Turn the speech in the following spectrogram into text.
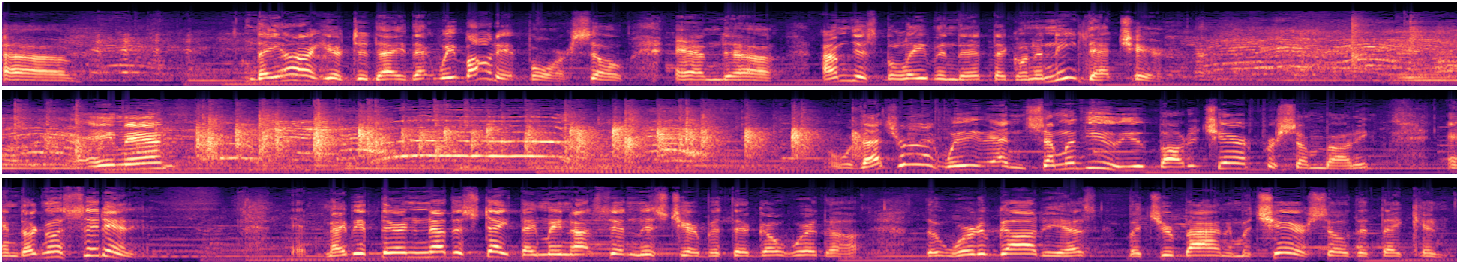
uh, they are here today that we bought it for. So, and uh, I'm just believing that they're going to need that chair. Amen. Well, that's right. We and some of you, you bought a chair for somebody, and they're going to sit in it. Maybe if they're in another state, they may not sit in this chair, but they'll go where the the Word of God is. But you're buying them a chair so that they can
